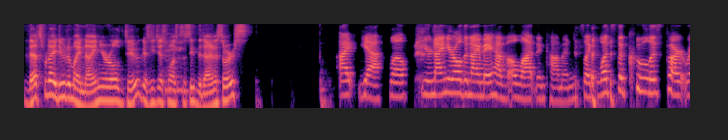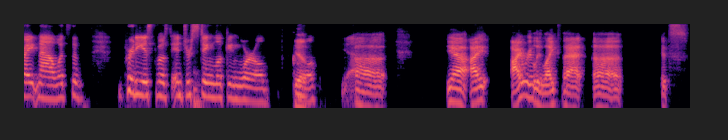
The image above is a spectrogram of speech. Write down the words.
That's what I do to my nine year old too, because he just wants to see the dinosaurs. I yeah, well, your 9-year-old and I may have a lot in common. It's like what's the coolest part right now? What's the prettiest most interesting looking world? Yeah. Yeah. uh, yeah, I I really like that. Uh, it's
